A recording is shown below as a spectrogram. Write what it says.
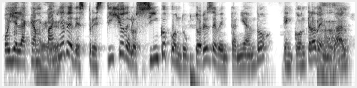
Oye, la campaña de desprestigio de los cinco conductores de Ventaneando en contra de Nodal.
